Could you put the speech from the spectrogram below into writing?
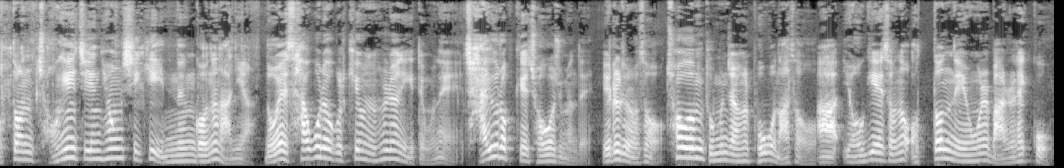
어떤 정해진 형식이 있는 거는 아니야. 너의 사고력을 키우는 훈련이기 때문에 자유롭게 적어주면 돼. 예를 들어서 처음 두 문장을 보고 나서 아 여기에서는 어떤 내용을 말을 했고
